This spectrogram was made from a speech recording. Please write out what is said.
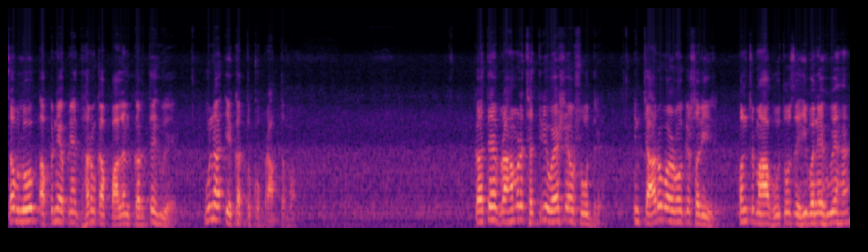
सब लोग अपने अपने धर्म का पालन करते हुए पुनः एकत्व को प्राप्त हों। कहते हैं, ब्राह्मण क्षत्रिय वैश्य और शूद्र, इन चारों वर्णों के शरीर पंच महाभूतों से ही बने हुए हैं।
